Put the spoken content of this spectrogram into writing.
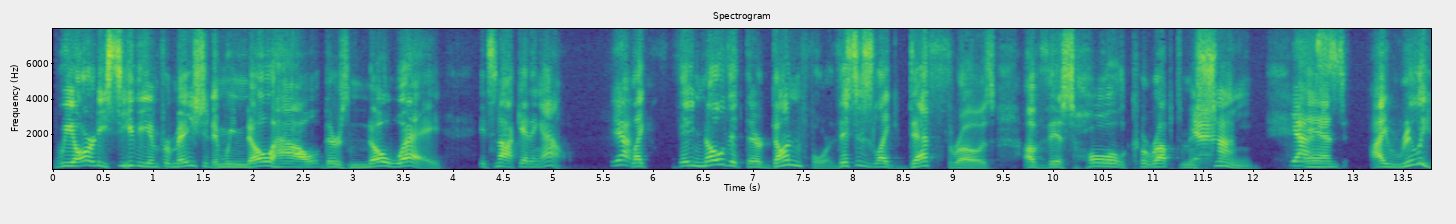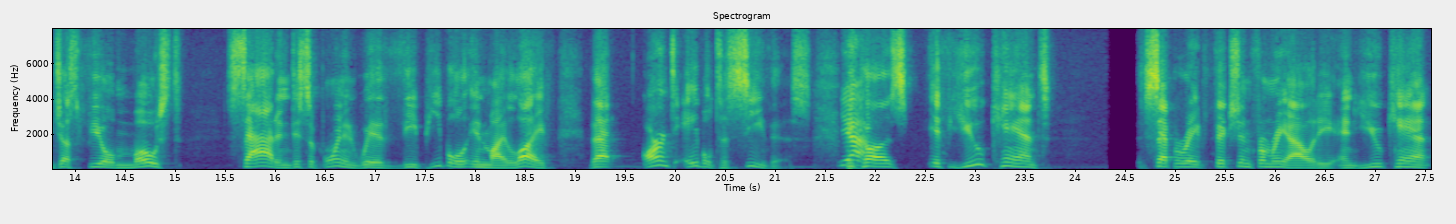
we already see the information and we know how there's no way it's not getting out. Yeah. Like they know that they're done for. This is like death throes of this whole corrupt machine. Yeah. Yes. And I really just feel most sad and disappointed with the people in my life that aren't able to see this. Yeah. Because if you can't separate fiction from reality and you can't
